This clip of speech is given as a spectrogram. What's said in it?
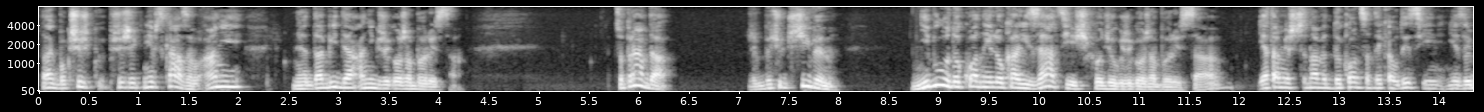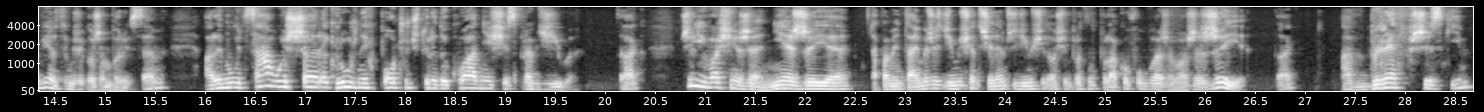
tak, bo Krzyśku, Krzysiek nie wskazał ani Dawida ani Grzegorza Borysa. Co prawda, żeby być uczciwym, nie było dokładnej lokalizacji, jeśli chodzi o Grzegorza Borysa. Ja tam jeszcze nawet do końca tych audycji nie zrobiłem z tym Grzegorzem Borysem, ale był cały szereg różnych poczuć, które dokładnie się sprawdziły. Tak? Czyli właśnie, że nie żyje, a pamiętajmy, że 97 czy 98% Polaków uważała, że żyje. Tak? A wbrew wszystkim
